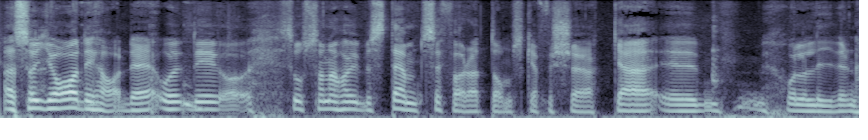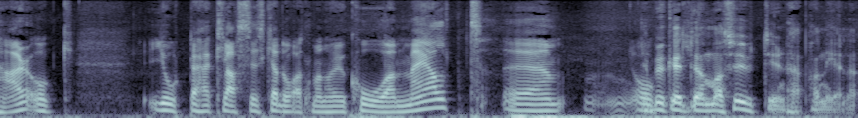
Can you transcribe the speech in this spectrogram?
Alltså ja, det har det. Och det, sossarna har ju bestämt sig för att de ska försöka eh, hålla liv i den här och gjort det här klassiska då att man har ju K-anmält. Eh, Det brukar dömas ut i den här panelen.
